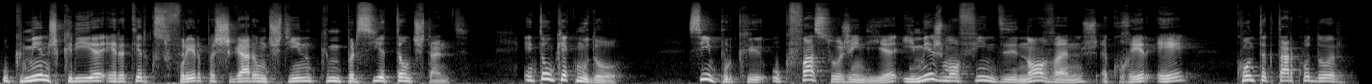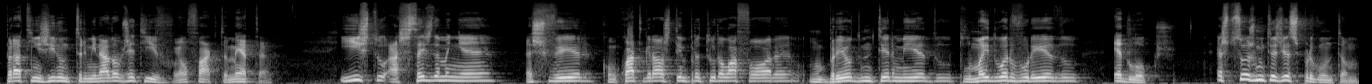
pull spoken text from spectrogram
O que menos queria era ter que sofrer para chegar a um destino que me parecia tão distante. Então o que é que mudou? Sim, porque o que faço hoje em dia, e mesmo ao fim de nove anos a correr, é contactar com a dor para atingir um determinado objetivo. É um facto, a meta. E isto às seis da manhã, a chover, com 4 graus de temperatura lá fora, um breu de meter medo, pelo meio do arvoredo, é de loucos. As pessoas muitas vezes perguntam-me,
